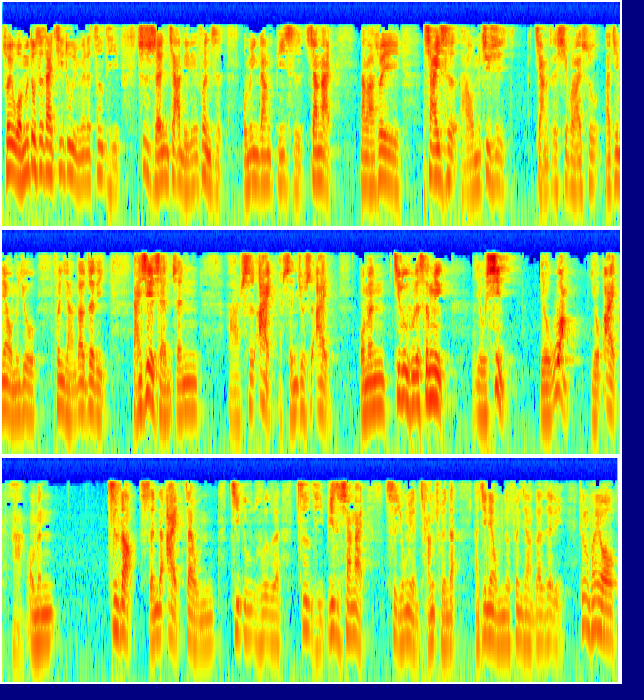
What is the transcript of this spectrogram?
所以我们都是在基督里面的肢体，是神家里的一份子。我们应当彼此相爱。那么，所以下一次啊，我们继续讲这个希伯来书。那今天我们就分享到这里。感谢神，神啊是爱，神就是爱。我们基督徒的生命有信。有望有爱啊！我们知道神的爱在我们基督徒的肢体彼此相爱是永远长存的啊！今天我们就分享到这里，听众朋友，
